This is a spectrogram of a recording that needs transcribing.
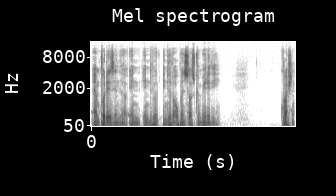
and put this in the in, into the open source community. Question.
